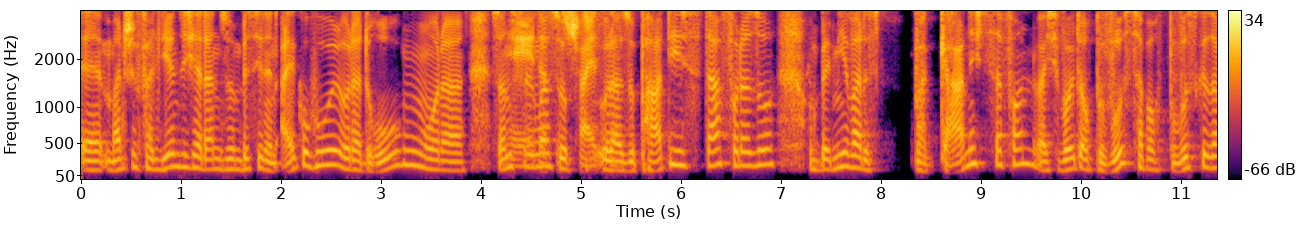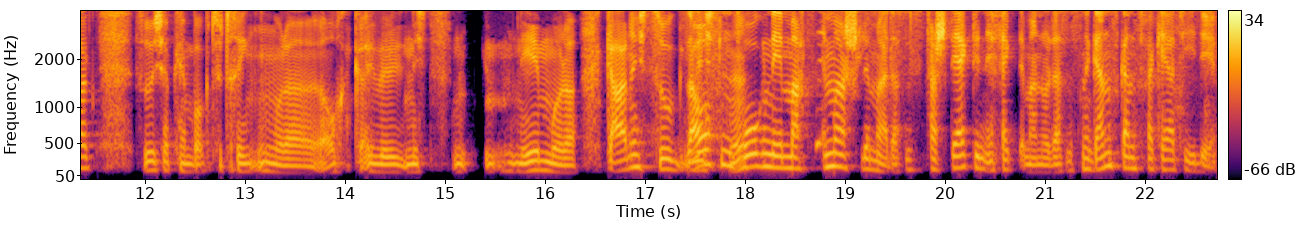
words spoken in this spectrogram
äh, manche verlieren sich ja dann so ein bisschen in Alkohol oder Drogen oder sonst nee, irgendwas so, oder so Party-Stuff oder so. Und bei mir war das war gar nichts davon, weil ich wollte auch bewusst, habe auch bewusst gesagt, so ich habe keinen Bock zu trinken oder auch ich will nichts nehmen oder gar nichts so. Saufen, nichts, ne? Drogen nehmen macht's immer schlimmer. Das ist verstärkt den Effekt immer nur. Das ist eine ganz, ganz verkehrte Idee.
